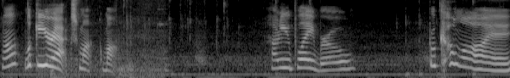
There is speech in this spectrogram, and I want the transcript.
Huh? Look at your axe. Come on, come on. How do you play, bro? Bro, come on.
